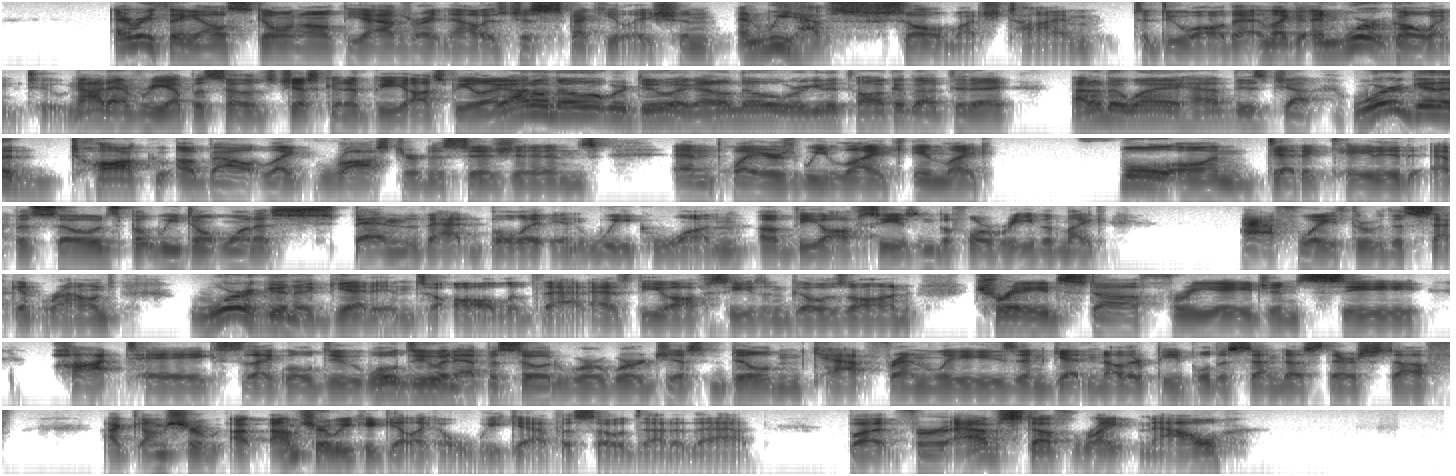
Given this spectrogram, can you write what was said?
everything else going on with the Avs right now is just speculation, and we have so much time to do all that. And like, and we're going to. Not every episode's just going to be us be like, I don't know what we're doing. I don't know what we're going to talk about today. I don't know why I have this job. We're going to talk about like roster decisions and players we like in like full on dedicated episodes, but we don't want to spend that bullet in week one of the offseason before we're even like halfway through the second round we're going to get into all of that as the offseason goes on trade stuff free agency hot takes like we'll do we'll do an episode where we're just building cap friendlies and getting other people to send us their stuff I, am sure I, i'm sure we could get like a week episodes out of that but for av stuff right now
